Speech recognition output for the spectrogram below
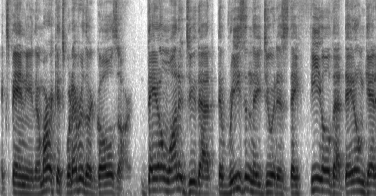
expanding their markets, whatever their goals are. They don't want to do that. The reason they do it is they feel that they don't get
